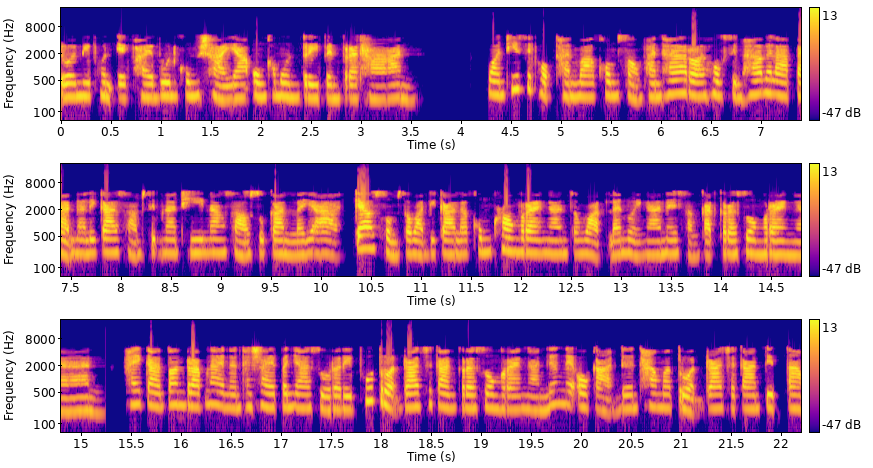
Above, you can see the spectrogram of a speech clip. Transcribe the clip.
โดยมีพลเอกภัยบุญคุ้มฉายาองคมนตรีเป็นประธาน วันที่ 16 ธันวาคม 2565 เวลา 8 นาฬิกา 30 นาที นางสาวสุกัญญาแก้วสมสวัสดิการและคุ้มครองแรงงานจังหวัด และหน่วยงานในสังกัดกระทรวงแรงงาน ให้การต้อนรับนายนันทชัยปัญญาสุรริศผู้ตรวจราชการกระทรวงแรงงานเนื่องในโอกาสเดินทางมาตรวจราชการติดตาม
